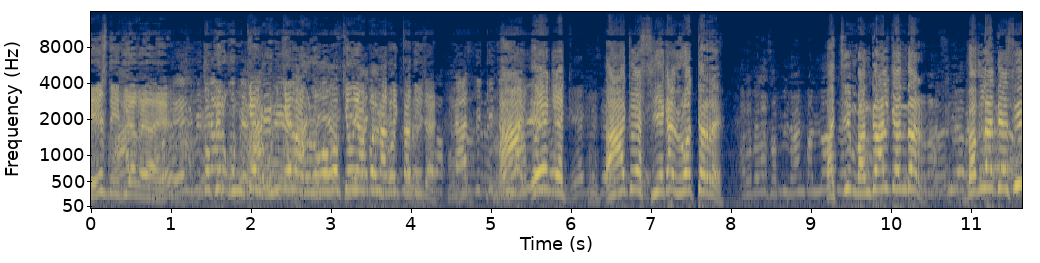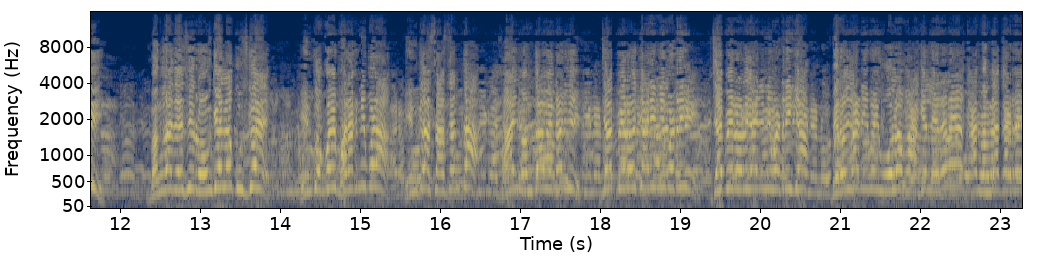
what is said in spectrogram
देश दे दिया गया है तो फिर उनके उनके लोगों को क्यों यहाँ पर नागरिकता दी जाए? एक एक आज जो सीए का विरोध कर रहे पश्चिम बंगाल के अंदर बांग्लादेशी बांग्लादेशी रोंगे लोग घुस गए। इनको कोई फ़र्क नहीं पड़ा। इनका शासन था। आज ममता बनर्जी जब बेरोजगारी नहीं बढ़ रही जब बेरोजगारी नहीं बढ़ रही क्या? बेरोजगारी भाई वो लोग आगे ले रहे हैं काम धंधा कर रहे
